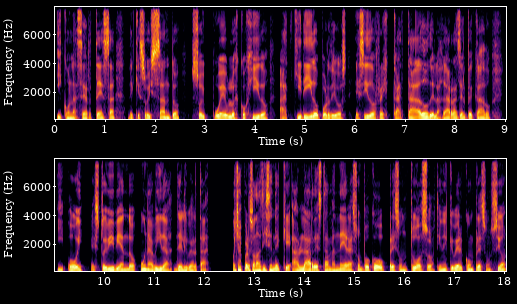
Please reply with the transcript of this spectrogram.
y con la certeza de que soy santo, soy pueblo escogido, adquirido por Dios, he sido rescatado de las garras del pecado y hoy estoy viviendo una vida de libertad. Muchas personas dicen de que hablar de esta manera es un poco presuntuoso, tiene que ver con presunción,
